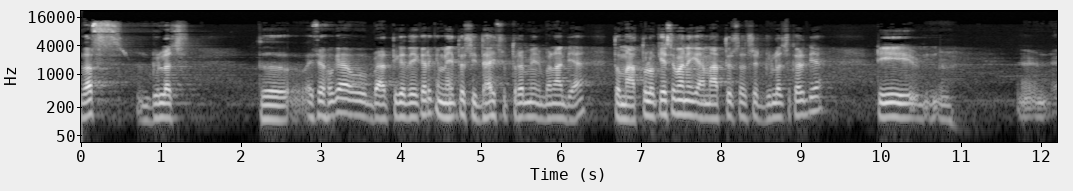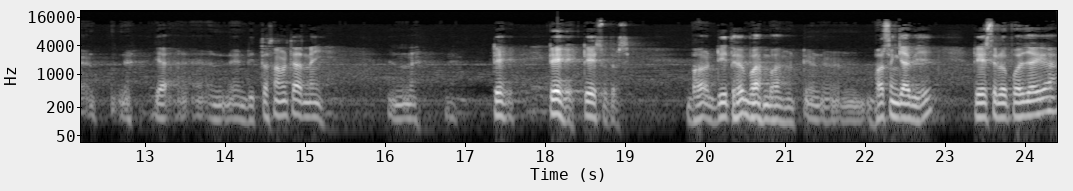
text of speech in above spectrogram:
गस, डुलच। तो ऐसे हो गया, वो भारती वार्तिक दे करके, नहीं तो सीधा ही सूत्र में बना दिया। तो मातुल कैसे बनेगा? मातुर सबसे डुलच कर दिया। टी क्या सामर्थ्य नहीं। टे टे टे सूत्र से। डीत है, भ संज्ञा भी है। टे से लोप हो जाएगा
